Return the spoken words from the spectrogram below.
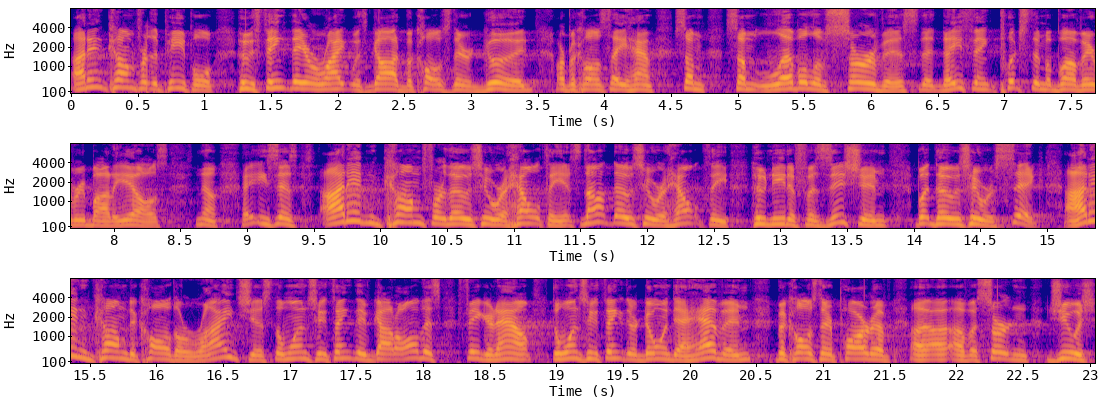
I didn't come for the people who think they are right with God because they're good or because they have some, some level of service that they think puts them above everybody else. No, he says, I didn't come for those who are healthy. It's not those who are healthy who need a physician, but those who are sick. I didn't come to call the righteous, the ones who think they've got all this figured figured out, the ones who think they're going to heaven because they're part of, uh, uh, of a certain Jewish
